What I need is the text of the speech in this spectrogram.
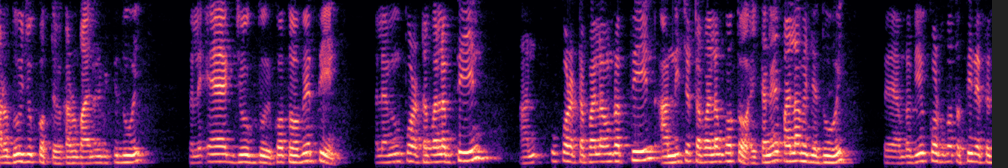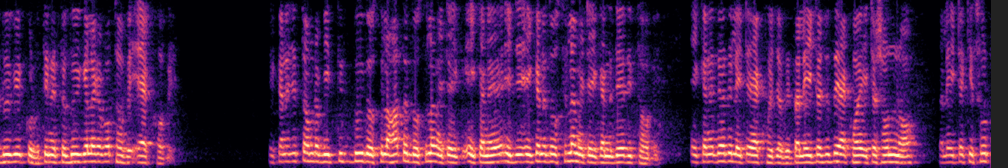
আরও দুই যোগ করতে হবে, কারণ বাইনারি ভিত্তি দুই। তাহলে এক যোগ দুই, কত হবে তিন? তাহলে আমি উপরেরটা পাইলাম তিন, আর উপরেরটা পাইলাম আমরা তিন, আর নিচেরটা পাইলাম কত? এখানে পাইলাম এই যে দুই, তো আমরা বিয়োগ করব কত? তিনেতে দুই বিয়োগ করব তিনেতে দুই গেলে কত হবে? এক হবে। এখানে যেহেতু আমরা ভিত্তির দুই দোষ দোষছিলাম হাতে দোষ দোষছিলাম এটা এইখানে এই যে এইখানে দোষছিলাম এটা এখানে দিয়ে দিতে হবে। এখানে দিয়ে দিলে এটা এক হয়ে যাবে। তাহলে এটা যদি এক হয়, এটা শূন্য, তাহলে এটা কি ছোট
